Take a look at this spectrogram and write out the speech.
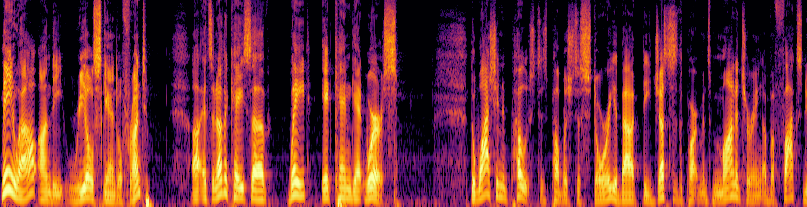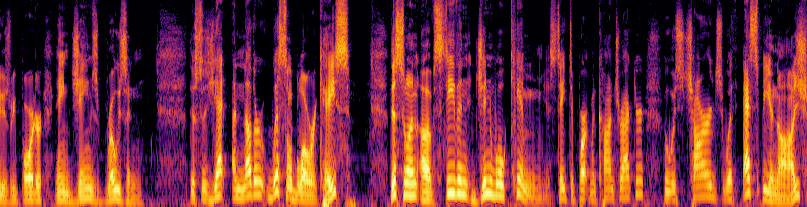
Meanwhile, on the real scandal front, uh, it's another case of wait, it can get worse. The Washington Post has published a story about the Justice Department's monitoring of a Fox News reporter named James Rosen. This is yet another whistleblower case. This one of Stephen Jin-Woo Kim, a State Department contractor who was charged with espionage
